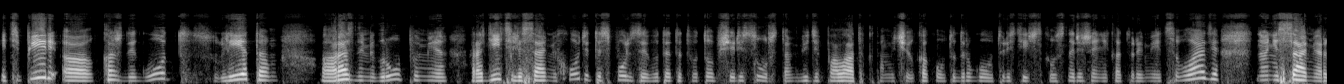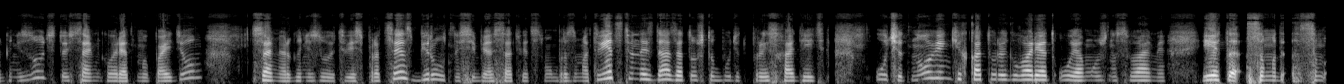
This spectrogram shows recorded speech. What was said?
И теперь э, каждый год летом разными группами родители сами ходят, используя вот этот вот общий ресурс там, в виде палаток там, и какого-то другого туристического снаряжения, которое имеется в Ладе, но они сами организуют, то есть сами говорят, мы пойдем, сами организуют весь процесс, берут на себя, соответственным образом, ответственность да, за то, что будет происходить, учат новеньких, которые говорят, ой, а можно с вами. И это само, сам,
